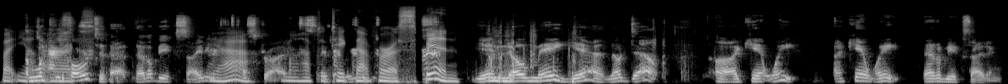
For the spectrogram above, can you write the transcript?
but you know, I'm looking RX, forward to that. That'll be exciting. Yeah, test drive. I'll have to take that for a spin. yeah, no me. Yeah, no doubt. Uh, I can't wait. I can't wait. That'll be exciting.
